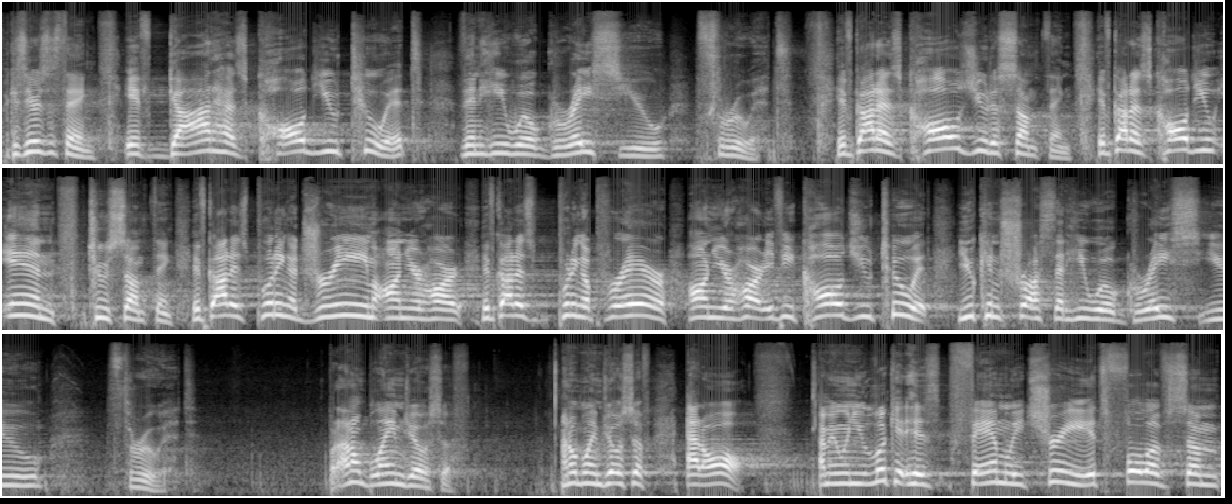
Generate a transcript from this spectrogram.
Because here's the thing if God has called you to it, then He will grace you through it. If God has called you to something, if God has called you in to something, if God is putting a dream on your heart, if God is putting a prayer on your heart, if He called you to it, you can trust that He will grace you through it. But I don't blame Joseph. I don't blame Joseph at all. I mean, when you look at his family tree, it's full of some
